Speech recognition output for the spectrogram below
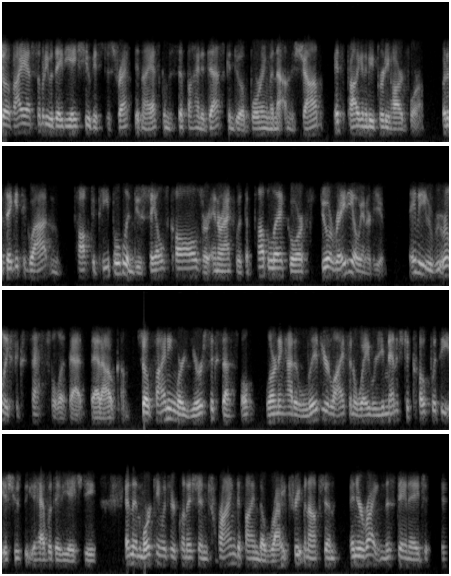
So if I have somebody with ADHD who gets distracted and I ask them to sit behind a desk and do a boring, monotonous job, it's probably going to be pretty hard for them. But if they get to go out and talk to people and do sales calls or interact with the public or do a radio interview, they may be really successful at that that outcome. So finding where you're successful, learning how to live your life in a way where you manage to cope with the issues that you have with ADHD, and then working with your clinician, trying to find the right treatment option. And you're right, in this day and age, it's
